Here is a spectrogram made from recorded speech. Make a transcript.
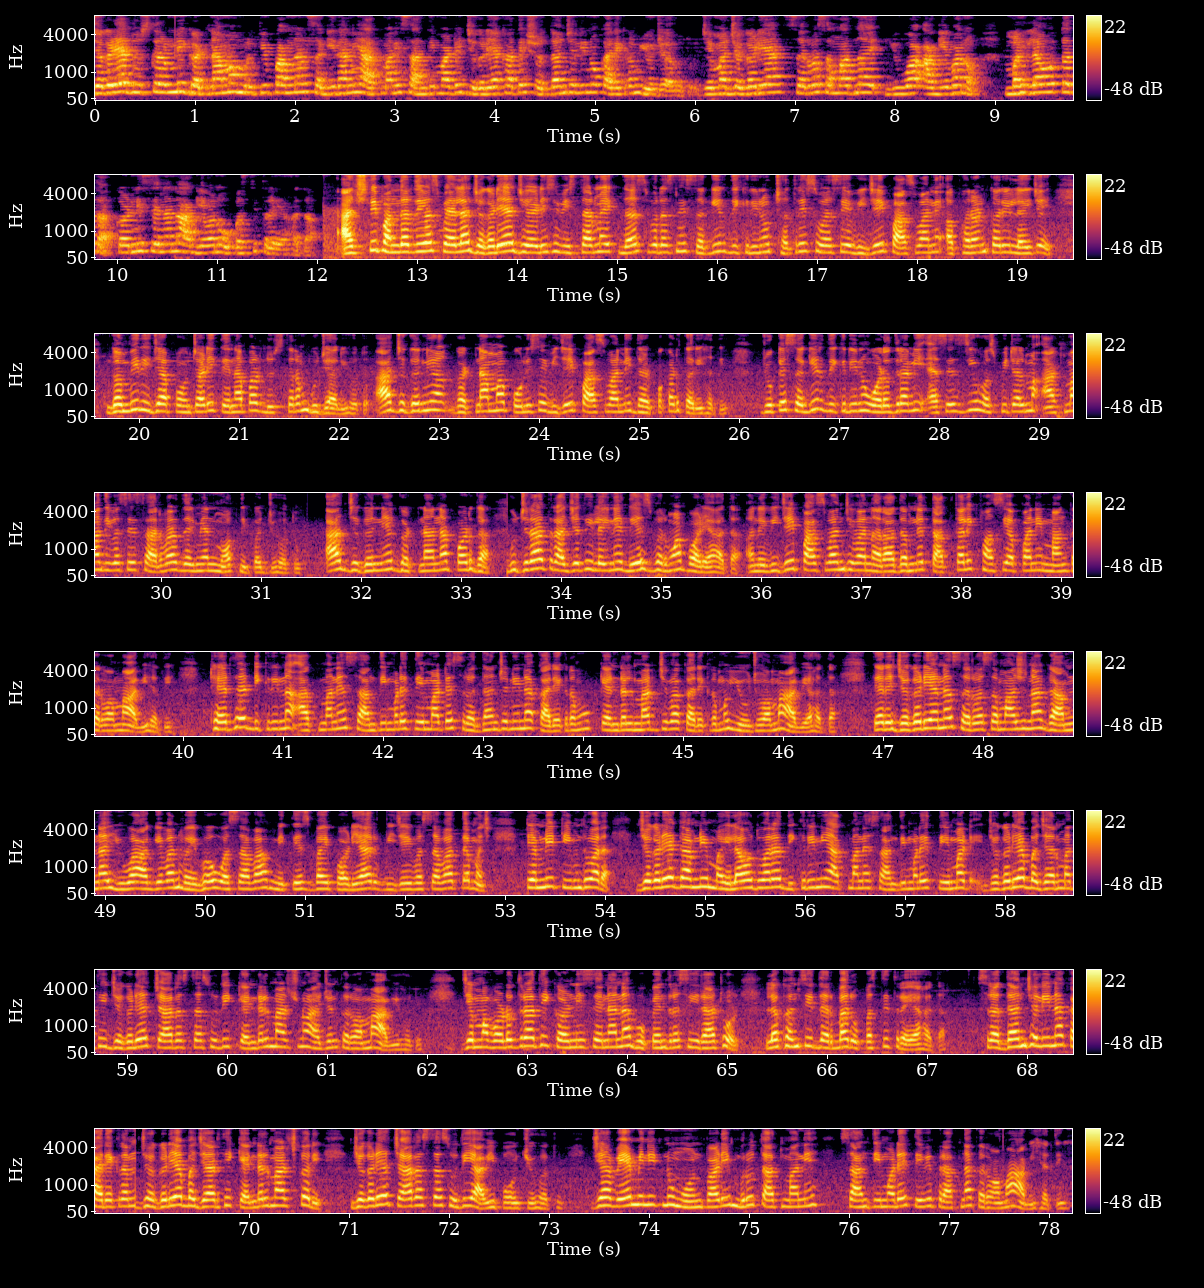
Jhagadia દુષ્કર્મની ઘટનામાં મૃત્યુ પામનાર સગીરાની આત્માની શાંતિ માટે ઝઘડિયા ખાતે શ્રદ્ધાંજલિનો કાર્યક્રમ યોજાયો હતો, જેમાં ઝઘડિયા સર્વ સમાજના યુવા આગેવાનો, મહિલાઓ તથા કરણી સેનાના આગેવાનો ઉપસ્થિત રહ્યા હતા. આજથી પંદર દિવસ પહેલા ઝઘડિયા જેડીસી વિસ્તારમાં એક દસ વર્ષની સગીર દીકરીનું છત્રીસ વર્ષીય વિજય પાસવાને અપહરણ કરી લઈ જઈ ગંભીર ઈજા પહોંચાડી તેના પર દુષ્કર્મ ગુજાર્યું હતું. આ જઘન્ય ઘટનામાં પોલીસે વિજય પાસવાનની ધરપકડ કરી હતી. જોકે સગીર દીકરીનું વડોદરાની એસએસજી હોસ્પિટલમાં આઠમા દિવસે સારવાર દરમિયાન મોત નીપજ્યું હતું. આ જઘન્ય ઘટનાના પડઘા ગુજરાત રાજ્યથી લઈને દેશભરમાં પડ્યા હતા અને વિજય પાસવાન જેવા નરાધમને તાત્કાલિક ફાંસી આપવાની માંગ કરવામાં આવી હતી. ઠેર ઠેર દીકરીના આત્માને શાંતિ મળે તે માટે શ્રદ્ધાંજલિના કાર્યક્રમો કેન્ડલ માર્ચ જેવા કાર્યક્રમો યોજવામાં આવ્યા હતા. ત્યારે ઝઘડિયાના સર્વ સમાજના ગામના યુવા આગેવાન વૈભવ વસાવા, મિતેશભાઈ પડિયાર, વિજય વસાવા તેમજ તેમની ટીમ દ્વારા ઝઘડિયા ગામની મહિલાઓ દ્વારા દીકરીની આત્માને શાંતિ મળે તે માટે ઝઘડિયા બજારમાંથી ઝઘડિયા ચાર રસ્તા સુધી કેન્ડલ માર્ચનું આયોજન કરવામાં આવ્યું હતું, જેમાં વડોદરાથી કરણી સેનાના ભૂપેન્દ્રસિંહ રાઠોડ, લખનસિંહ દરબાર ઉપસ્થિત રહ્યા હતા. શ્રદ્ધાંજલિના કાર્યક્રમ ઝઘડિયા બજારથી કેન્ડલ માર્ચ કરી ઝઘડિયા ચાર રસ્તા સુધી આવી પહોંચ્યું હતું, જ્યાં બે મિનિટનું મૌન પાડી મૃત આત્માને શાંતિ મળે તેવી પ્રાર્થના કરવામાં આવી હતી.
